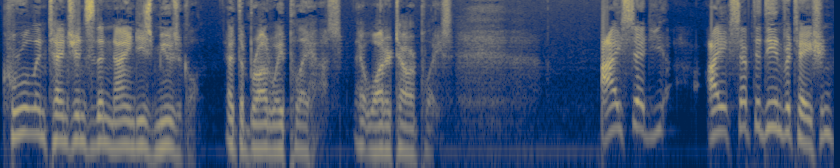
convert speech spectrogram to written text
Cruel Intentions, the '90s musical, at the Broadway Playhouse at Water Tower Place. I said I accepted the invitation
